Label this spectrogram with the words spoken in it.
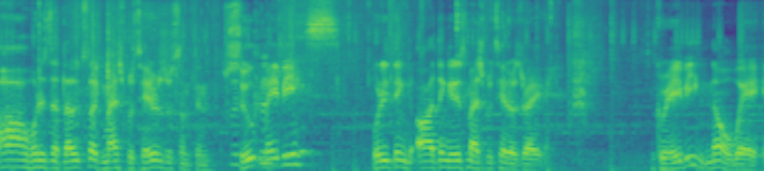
Oh, what is that? That looks like mashed potatoes or something. Soup, maybe? What do you think? Oh, I think it is mashed potatoes, right? Gravy? No way.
